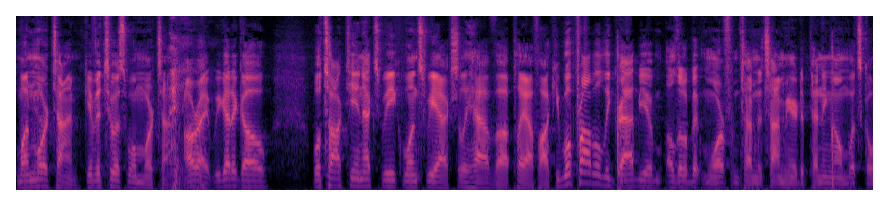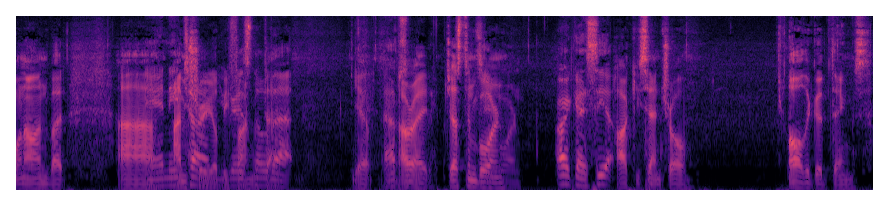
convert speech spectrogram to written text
One more time. Give it to us one more time. All right, we got to go. We'll talk to you next week once we actually have uh, playoff hockey. We'll probably grab you a little bit more from time to time here, depending on what's going on. But uh, I'm sure you'll you be fine with that. that. Yep. Absolutely. All right, Justin Bourne, Warren. All right, guys. See ya. Hockey Central, all the good things.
